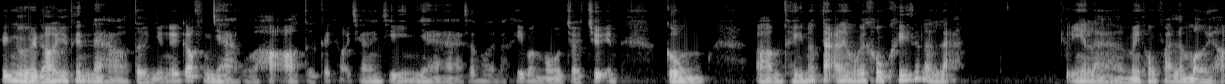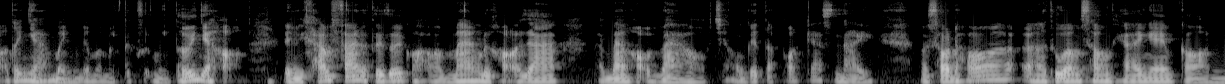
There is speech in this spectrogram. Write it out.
cái người đó như thế nào từ những cái góc nhà của họ từ cách họ trang trí nhà xong rồi là khi mà ngồi trò chuyện cùng um, thì nó tạo nên một cái không khí rất là lạ tự nhiên là mình không phải là mời họ tới nhà mình nhưng mà mình thực sự mình tới nhà họ để mình khám phá được thế giới của họ và mang được họ ra và mang họ vào trong cái tập podcast này. Và sau đó uh, thu âm xong thì hai anh em còn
